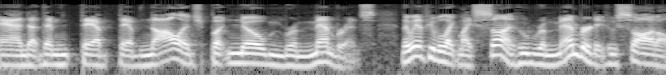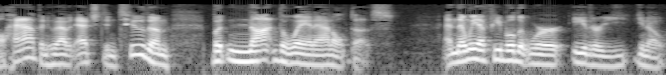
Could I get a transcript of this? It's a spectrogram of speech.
and uh, then they have they have knowledge but no remembrance. Then we have people like my son who remembered it, who saw it all happen, who have it etched into them, but not the way an adult does. And then we have people that were either you know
